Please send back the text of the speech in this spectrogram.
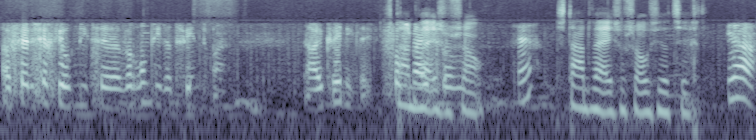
Nou, verder zegt hij ook niet waarom hij dat vindt, maar... Nou, ik weet niet. Volgens mij is of zo. Hè? Staatwijs of zo, als je dat zegt. Ja,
